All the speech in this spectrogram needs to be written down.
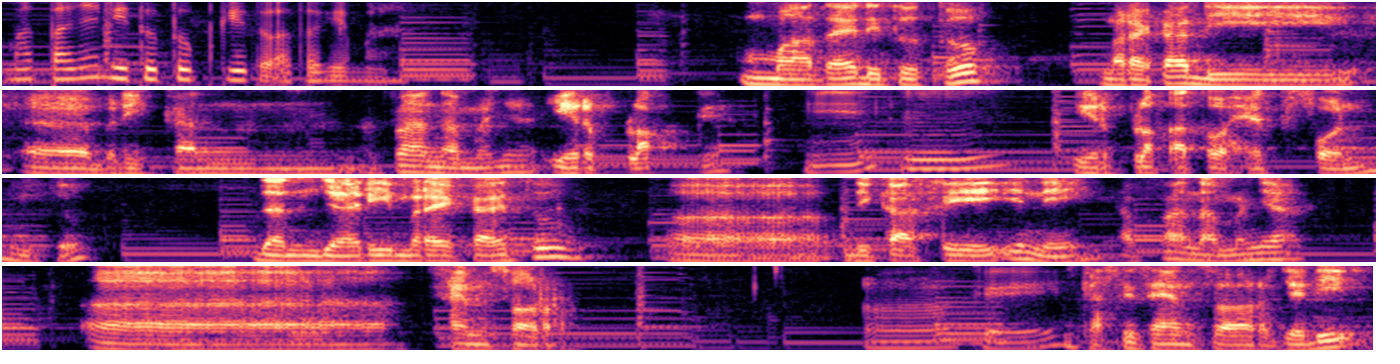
matanya ditutup gitu atau gimana? Matanya ditutup, mereka diberikan apa namanya earplug ya, Hmm. Hmm. earplug atau headphone gitu, dan jari mereka itu eh, dikasih ini apa namanya eh, sensor, Oke. dikasih sensor. Jadi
